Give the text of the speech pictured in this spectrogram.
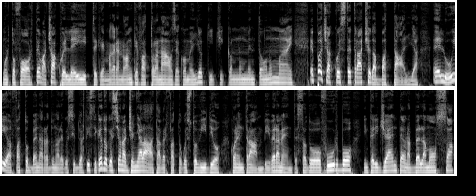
molto forte, ma c'ha quelle hit che magari hanno anche fatto la nausea, come gli occhi ci non mentono mai, e poi c'ha queste tracce da battaglia. E E lui ha fatto bene a radunare questi due artisti. Credo che sia una genialata aver fatto questo video con entrambi. Veramente, è stato furbo, intelligente, una bella mossa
